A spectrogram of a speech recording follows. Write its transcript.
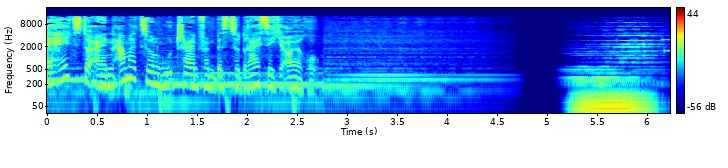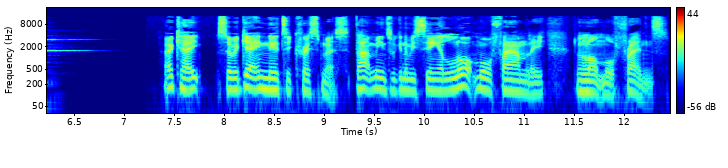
erhältst du einen Amazon-Gutschein von bis zu 30 Euro. Okay, so we're getting near to Christmas. That means we're going to be seeing a lot more family and a lot more friends.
